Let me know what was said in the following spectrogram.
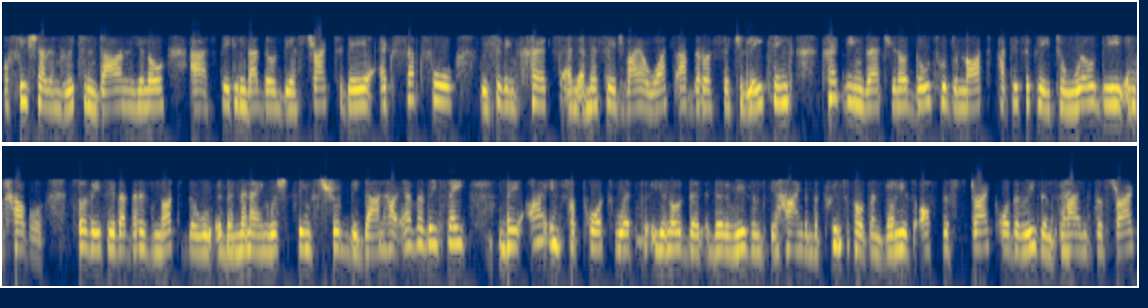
official and written down, you know, uh, stating that there would be a strike today, except for receiving threats and a message via WhatsApp that was circulating, threatening that, you know, those who do not participate will be in trouble. So they say that that is not the, the manner in which things should be done. However, they say they are in support with, you know, the, the reasons behind and the principles and values of the strike or the reasons behind the strike.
